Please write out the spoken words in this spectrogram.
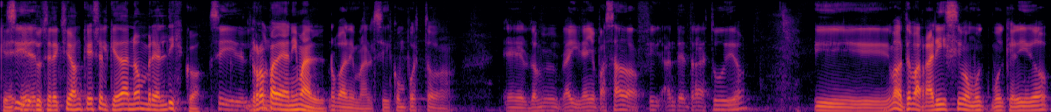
que Sí, es tu el- selección, que es el que da nombre al disco. Sí, el disco Ropa no- de animal. Ropa de animal, sí, compuesto eh, 2000 ahí, el año pasado, antes de entrar al estudio. Y bueno, tema rarísimo, muy, muy querido.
